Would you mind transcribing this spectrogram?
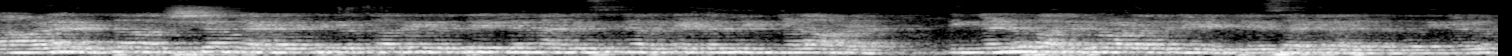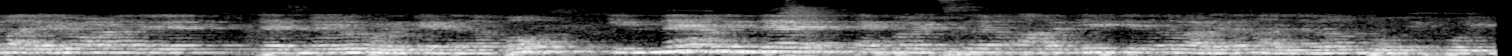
നാളെ അടുത്ത വർഷം രണ്ടായിരത്തി ഇരുപത്തി ആറ് ഇരുപത്തി ഏഴിലെ മാഗസിൻ ഇറക്കേണ്ടത് നിങ്ങളാണ്. നിങ്ങളിൽ പലരുമാണ് അതിന്റെ എഡിറ്റേഴ്സ് ആയിട്ട് വരുന്നത്. നിങ്ങളിൽ പലരുമാണ് അതിന് രചനകൾ കൊടുക്കേണ്ടത്. അപ്പോ ഇന്നേ അതിന്റെ എഫേർട്സ് അറിഞ്ഞിരിക്കുന്നത് വളരെ നല്ലതാണെന്ന് തോന്നിപ്പോയി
